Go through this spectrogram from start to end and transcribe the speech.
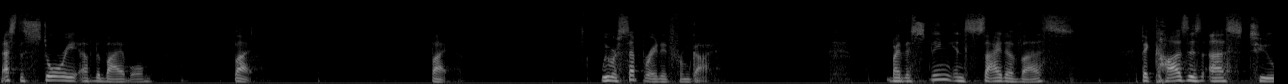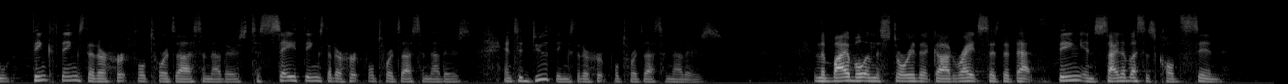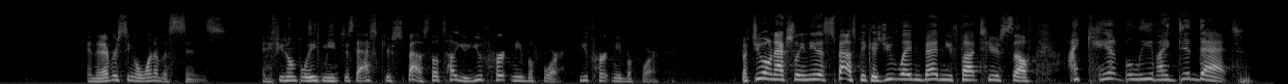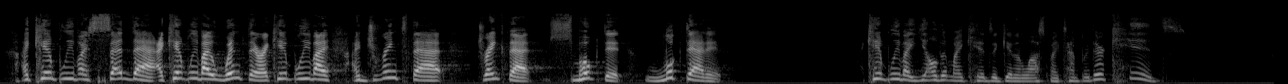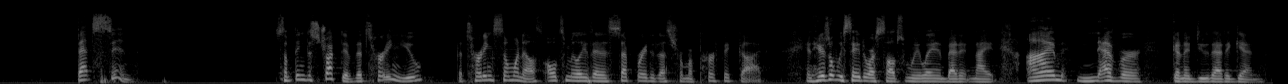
That's the story of the Bible. But, but, we were separated from God by this thing inside of us that causes us to think things that are hurtful towards us and others, to say things that are hurtful towards us and others, and to do things that are hurtful towards us and others. And the Bible, in the story that God writes, says that that thing inside of us is called sin. And that every single one of us sins. And if you don't believe me, just ask your spouse. They'll tell you, you've hurt me before. You've hurt me before. But you don't actually need a spouse because you've laid in bed and you've thought to yourself, I can't believe I did that. I can't believe I said that. I can't believe I went there. I can't believe I, I drank that, drank that, smoked it, looked at it. I can't believe I yelled at my kids again and lost my temper. They're kids. That's sin. Something destructive that's hurting you, that's hurting someone else, ultimately, that has separated us from a perfect God. And here's what we say to ourselves when we lay in bed at night I'm never going to do that again.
